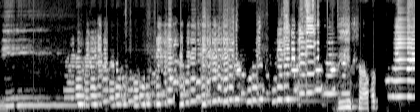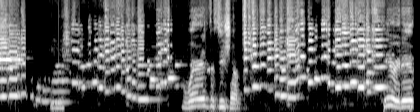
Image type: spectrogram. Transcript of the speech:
B. D sharp. Where is the C sharp? Here it is.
